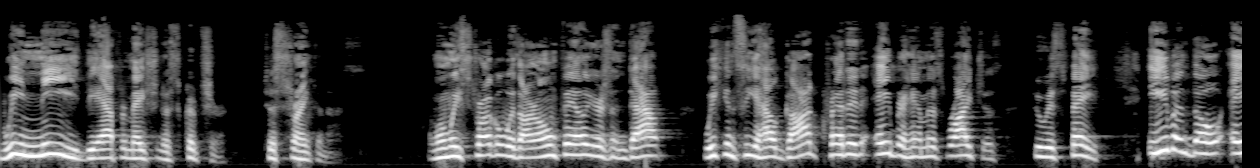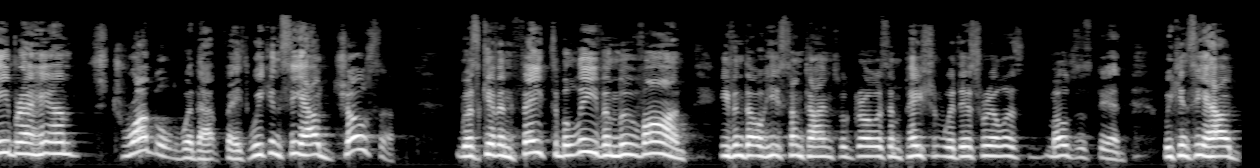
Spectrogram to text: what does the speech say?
we need the affirmation of scripture to strengthen us. And when we struggle with our own failures and doubt, we can see how God credited Abraham as righteous through his faith. Even though Abraham struggled with that faith, we can see how Joseph was given faith to believe and move on, even though he sometimes would grow as impatient with Israel as Moses did. We can see how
